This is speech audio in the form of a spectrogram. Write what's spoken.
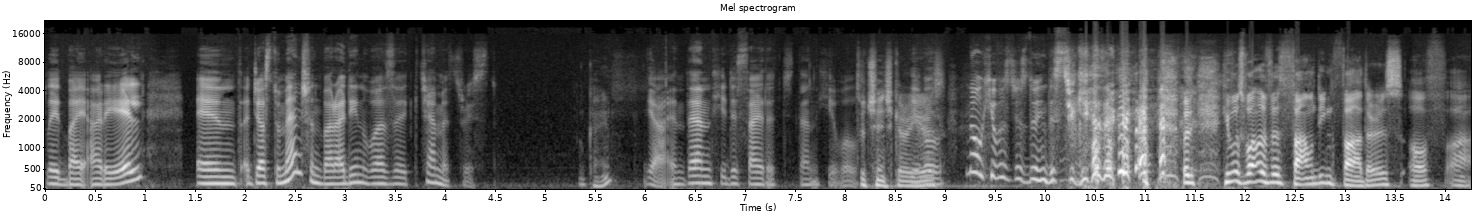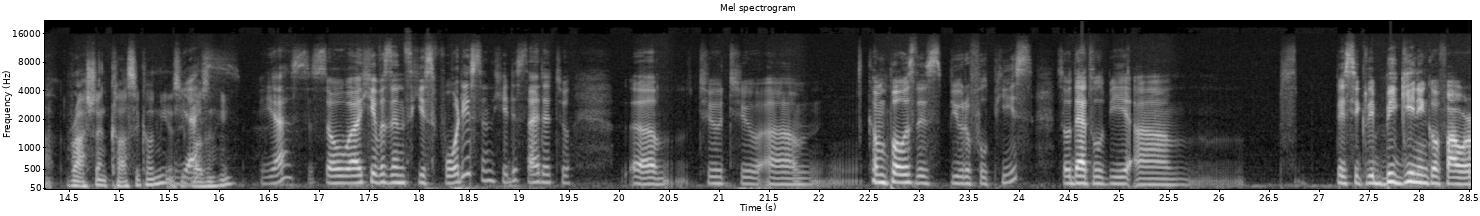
played by Ariel. And just to mention, Borodin was a chemistrist. Okay. Yeah, and then he decided then he will To change he will- careers. no, he was just doing this together. But he was one of the founding fathers of uh, Russian classical music, wasn't he? Yes. So uh, he was in his 40s, and he decided to um, to to um, compose this beautiful piece. So that will be um, basically beginning of our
